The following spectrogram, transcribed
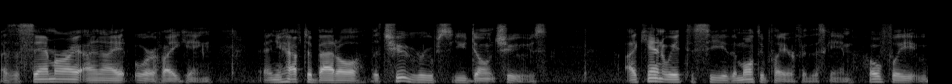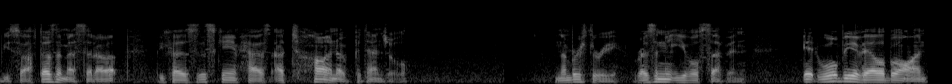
as a samurai, a knight, or a viking, and you have to battle the two groups you don't choose. I can't wait to see the multiplayer for this game. Hopefully Ubisoft doesn't mess it up, because this game has a ton of potential. Number 3, Resident Evil 7. It will be available on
